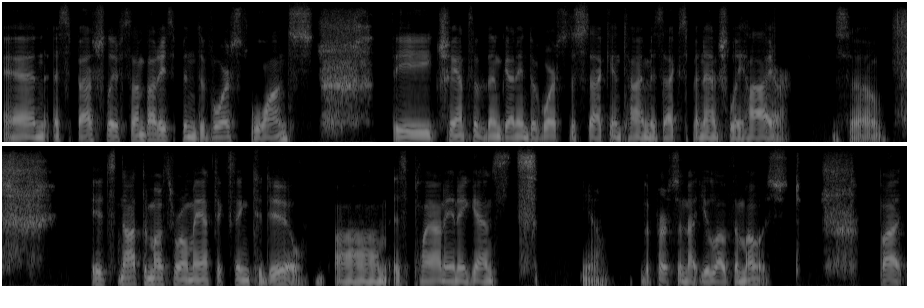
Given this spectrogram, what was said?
and especially if somebody's been divorced once, the chance of them getting divorced the second time is exponentially higher. So it's not the most romantic thing to do, um, is planning against, you know, the person that you love the most. But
